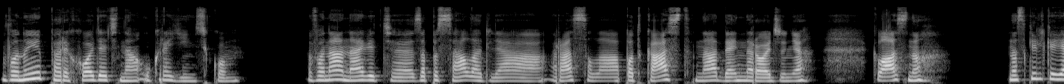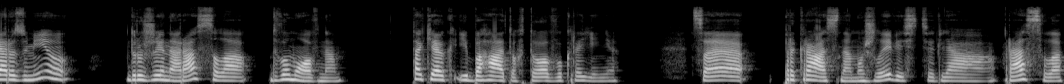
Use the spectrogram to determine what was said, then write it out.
вони переходять на українську. Вона навіть е, записала для Рассела подкаст на день народження. Класно. Наскільки я розумію, дружина Рассела двомовна, так як і багато хто в Україні. Це прекрасна можливість для Рассела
